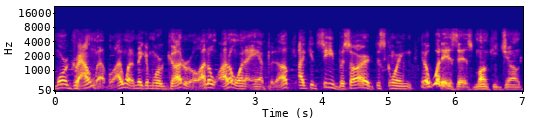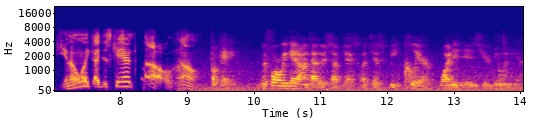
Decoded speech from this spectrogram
more ground level. I want to make it more guttural. I don't I don't want to amp it up. I could see Bussard just going, you know, what is this monkey junk? You know, like I just can't. Oh no. Okay, before we get on to other subjects, let's just be clear what it is you're doing here.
